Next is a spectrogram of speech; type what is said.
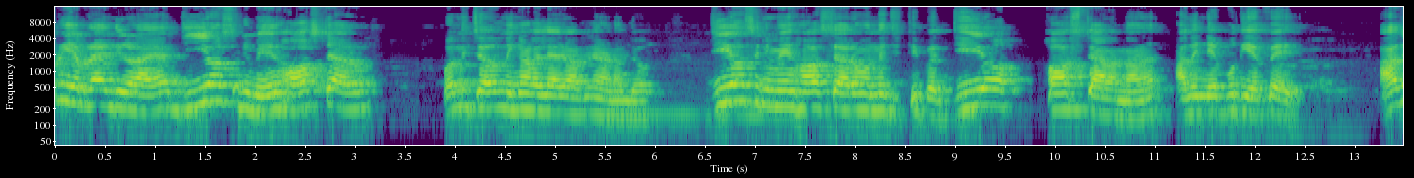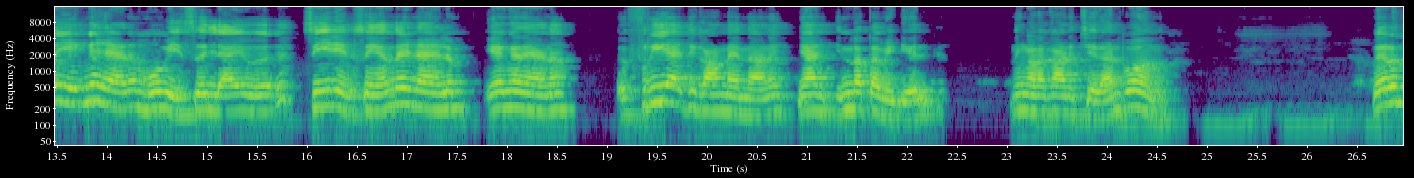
പ്രിയ ബ്രാൻഡുകളായ ജിയോ സിനിമയും ഹോട്ട്സ്റ്റാറും ഒന്നിച്ചത് നിങ്ങളെല്ലാവരും അറിഞ്ഞാണല്ലോ ജിയോ സിനിമയും ഹോട്ട്സ്റ്റാറും ഒന്നിച്ചിപ്പോൾ ജിയോ ഹോട്ട്സ്റ്റാർ എന്നാണ് അതിന്റെ പുതിയ പേര്. അത് എങ്ങനെയാണ് മൂവീസ് ലൈവ് സീരിയൽസ് എന്തിനായാലും എങ്ങനെയാണ് ഫ്രീ ആയിട്ട് കാണണമെന്നാണ് ഞാൻ ഇന്നത്തെ വീഡിയോയിൽ നിങ്ങളെ കാണിച്ചു തരാൻ പോകുന്നത്. വെറും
